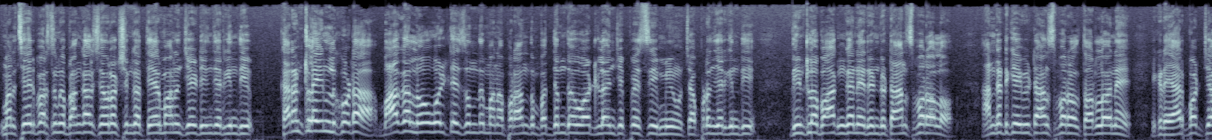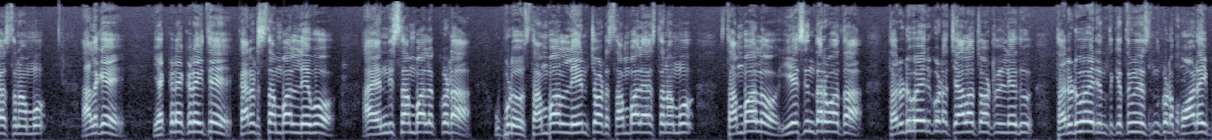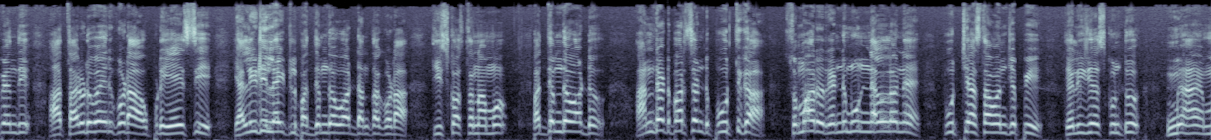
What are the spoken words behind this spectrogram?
మన చైర్పర్సన్గా బంగాళ శివలక్ష్యంగా తీర్మానం చేయడం జరిగింది. కరెంట్ లైన్లు కూడా బాగా లో వోల్టేజ్ ఉంది మన ప్రాంతం పద్దెనిమిదో వార్డులో అని చెప్పేసి మేము చెప్పడం జరిగింది. దీంట్లో భాగంగానే రెండు ట్రాన్స్ఫారాలో హండ్రెడ్ కేవీ ట్రాన్స్ఫార్మర్లు త్వరలోనే ఇక్కడ ఏర్పాటు చేస్తున్నాము. అలాగే ఎక్కడెక్కడైతే కరెంట్ స్తంభాలు లేవో ఆ అన్ని స్తంభాలకు కూడా ఇప్పుడు స్తంభాలు లేని చోట స్తంభాలు వేస్తున్నాము. స్తంభాలు వేసిన తర్వాత తరుడు వైర్ కూడా చాలా చోట్ల లేదు. తరుడు వైర్ ఇంత క్రితం వేసింది కూడా పాడైపోయింది. ఆ తరుడు వైర్ కూడా ఇప్పుడు వేసి ఎల్ఈడి లైట్లు పద్దెనిమిదో వార్డు అంతా కూడా తీసుకొస్తున్నాము. పద్దెనిమిదో వార్డు హండ్రెడ్ పర్సెంట్ పూర్తిగా సుమారు రెండు మూడు నెలల్లోనే పూర్తి చేస్తామని చెప్పి తెలియజేసుకుంటూ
